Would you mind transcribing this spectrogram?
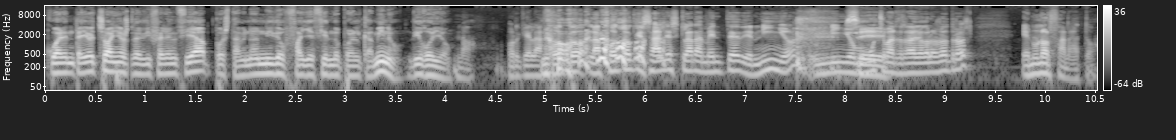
48 años de diferencia, pues también han ido falleciendo por el camino, digo yo. No, porque la, foto, la foto que sale es claramente de niños, un niño Sí. mucho más desarrollado que los otros, en un orfanato.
